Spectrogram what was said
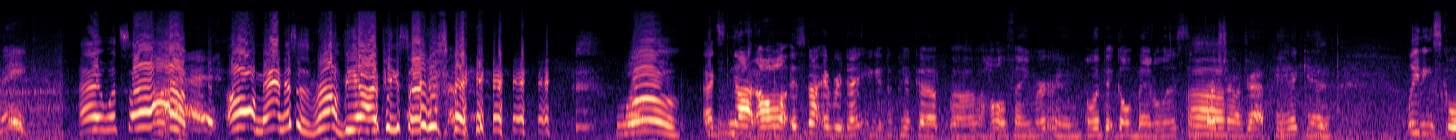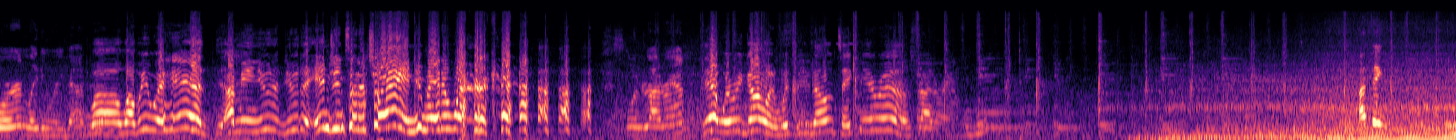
Meek. Hey, what's up? Hey. Oh man, this is real VIP service right. Whoa. I- It's not all. It's not every day you get to pick up a Hall of Famer and Olympic gold medalist and Uh, first round draft pick and leading scorer and leading rebounder. well, while we were here, I mean, you you the engine to the train. You made it work. want to ride around? yeah, where we going? Would you know? Take me around. Let's ride around. I think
